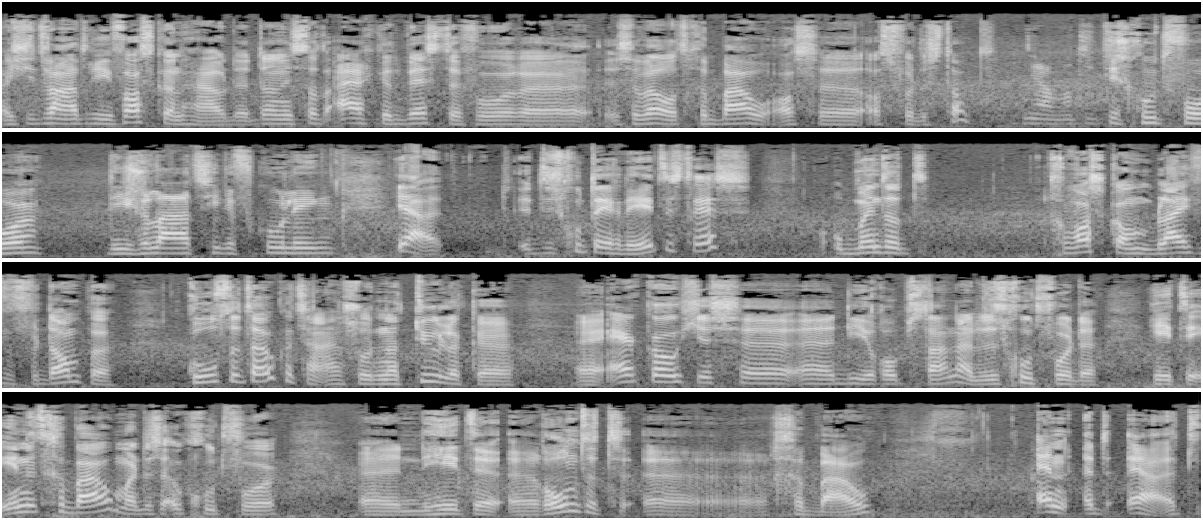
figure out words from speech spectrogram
als je het water hier vast kan houden, dan is dat eigenlijk het beste voor uh, zowel het gebouw als, als voor de stad. Ja, want het is goed voor de isolatie, de verkoeling. Ja, het is goed tegen de hittestress. Op het moment dat gewas kan blijven verdampen, koelt het ook. Het zijn een soort natuurlijke uh, aircootjes die erop staan. Nou, dat is goed voor de hitte in het gebouw, maar dat is ook goed voor de hitte rond het gebouw. En het, ja, het,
